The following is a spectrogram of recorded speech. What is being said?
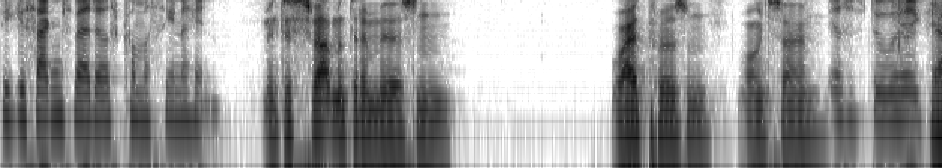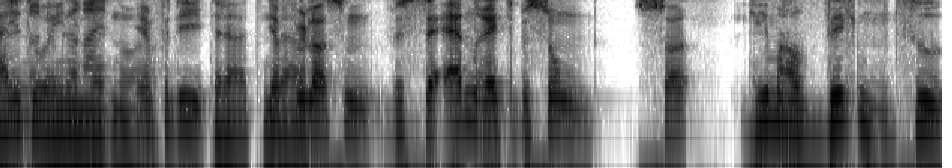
Det kan sagtens være, at det også kommer senere hen. Men det er svært med det der med sådan... Right person, wrong time. Altså, du er ikke Jeg er lidt uenig med den ord. Jamen, fordi Det der, den jeg der, føler sådan, hvis det er den rigtige person, så lige meget hvilken Mm. tid,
